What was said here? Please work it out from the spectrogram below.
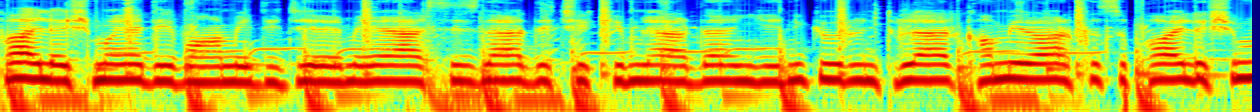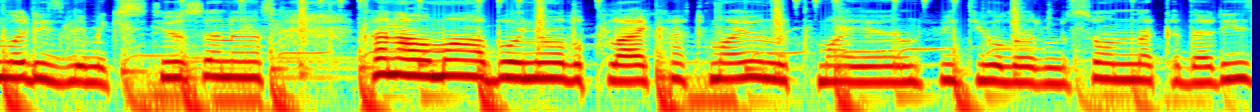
paylaşmaya devam edeceğim. Eğer sizler de çekimlerden yeni görüntüler, kamera arkası paylaşımlar izlemek istiyorsanız kanalıma abone olup like atmayı unutmayın. Videolarımı sonuna kadar izle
